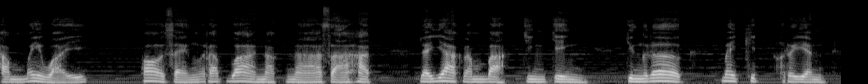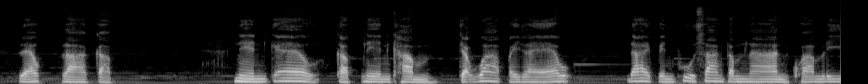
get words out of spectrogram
คำไม่ไหว พ่อแสงรับว่าหนักหนาสาหัสและยากลำบากจริง ๆ จึงเลิก ไม่คิดเรียนแล้วลากลับ เนนแก้วกับเนนคำจะว่าไปแล้ว ได้เป็นผู้สร้างตำนานความลี้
